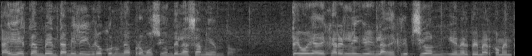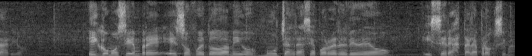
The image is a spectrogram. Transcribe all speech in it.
Ahí está en venta mi libro con una promoción de lanzamiento. Te voy a dejar el link en la descripción y en el primer comentario. Y como siempre, eso fue todo amigos, muchas gracias por ver el video y será hasta la próxima.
